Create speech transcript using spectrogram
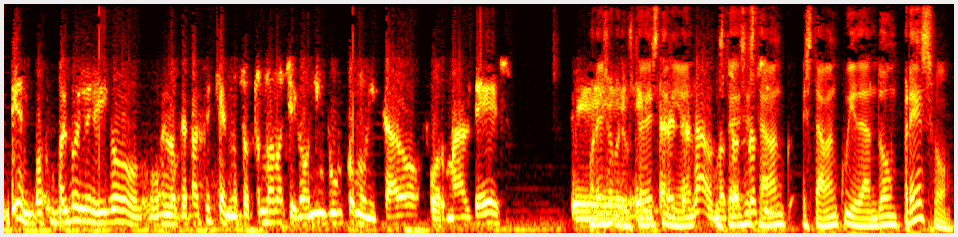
Bien, vu- vuelvo y le digo, lo que pasa es que a nosotros no nos llegó ningún comunicado formal de eso. Por eso, pero ustedes tenían, traslado. ustedes estaban, estaban cuidando a un preso.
